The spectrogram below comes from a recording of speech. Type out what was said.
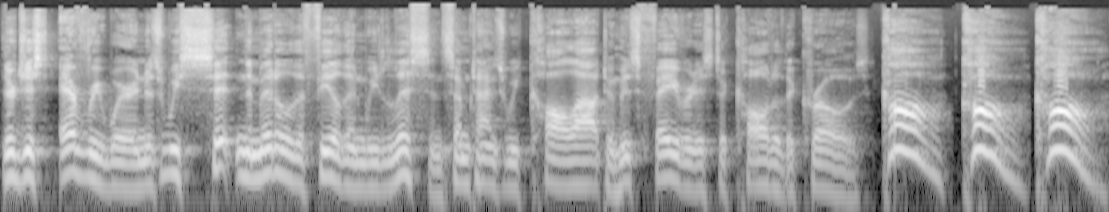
they're just everywhere. And as we sit in the middle of the field and we listen, sometimes we call out to him. His favorite is to call to the crows. Caw, caw, caw.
